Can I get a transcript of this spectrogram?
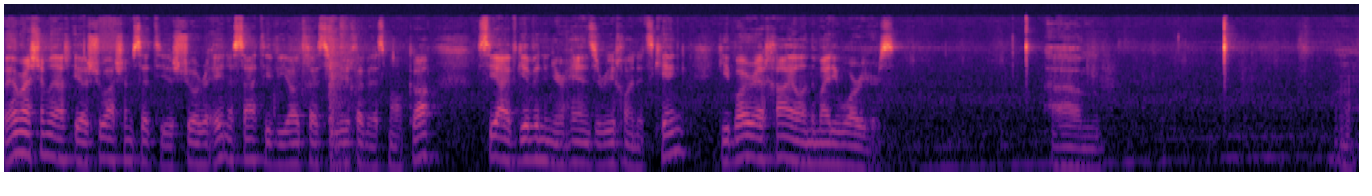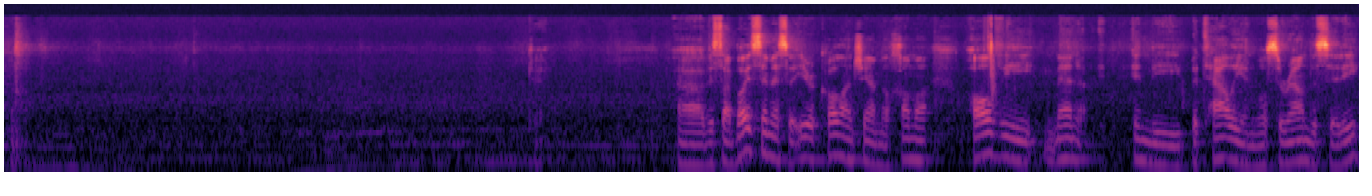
Hashem said to Yehoshua. See, I have given in your hands Yericho and its king, Gibor Rechael and the mighty warriors. Um, Uh. All the men in the battalion will surround the city.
